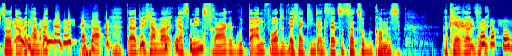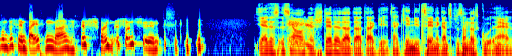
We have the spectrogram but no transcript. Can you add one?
So, damit ich haben wir dadurch besser. Dadurch haben wir Jasmins Frage gut beantwortet, welcher King als letztes dazugekommen ist. Okay, also, ja, doch so so ein bisschen beißen war, ist schon ist schon schön. Ja, das ist ja auch eine Stelle, da, da, da, da gehen die Zähne ganz besonders gut. Naja.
